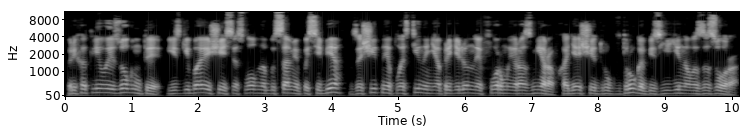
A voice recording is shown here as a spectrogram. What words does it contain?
Прихотливо изогнутые изгибающиеся словно бы сами по себе защитные пластины неопределенной формы и размера, входящие друг в друга без единого зазора.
